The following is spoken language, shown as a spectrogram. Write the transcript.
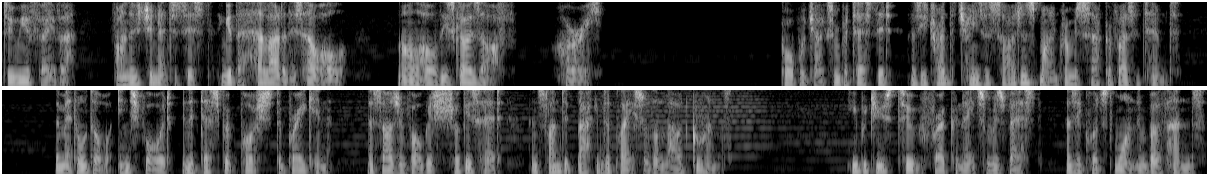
do me a favour. Find those geneticists and get the hell out of this hellhole. I'll hold these guys off. Hurry. Corporal Jackson protested as he tried to change the sergeant's mind from his sacrifice attempt. The metal door inched forward in a desperate push to break in, as Sergeant Volkers shook his head and slammed it back into place with a loud grunt. He produced two frag grenades from his vest as he clutched one in both hands.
